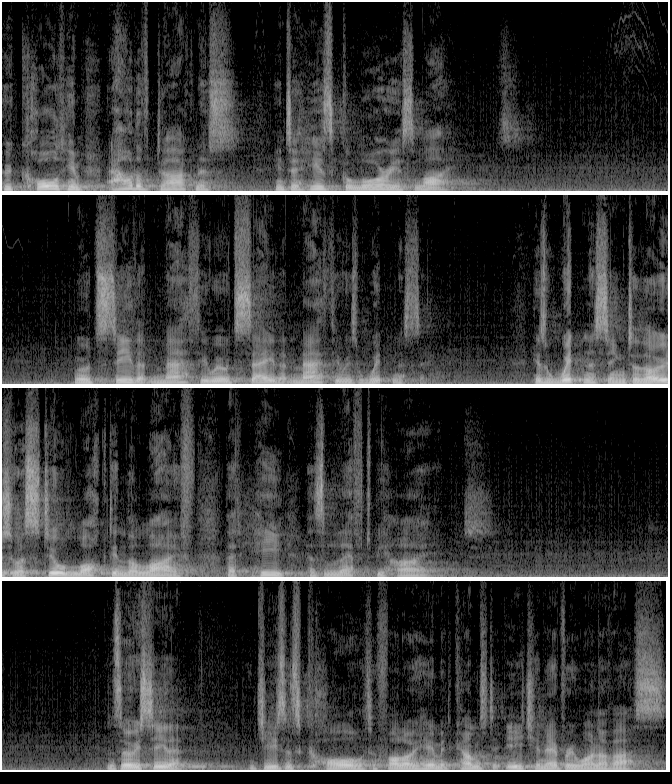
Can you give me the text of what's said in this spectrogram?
who called him out of darkness into his glorious light we would see that Matthew, we would say that Matthew is witnessing. He's witnessing to those who are still locked in the life that he has left behind. And so we see that Jesus' call to follow him, it comes to each and every one of us.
